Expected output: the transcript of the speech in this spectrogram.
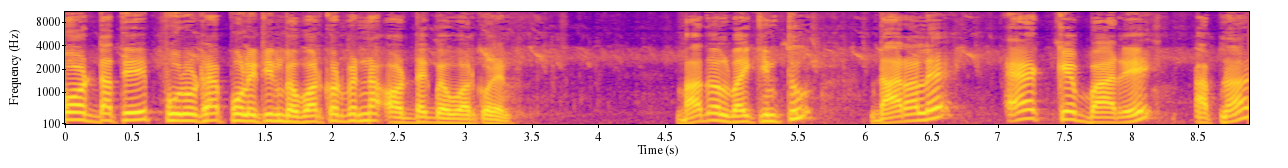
পর্দাতে পুরোটা পলিথিন ব্যবহার করবেন না, অর্ধেক ব্যবহার করেন। বাদল ভাই কিন্তু দাঁড়ালে একেবারে আপনার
